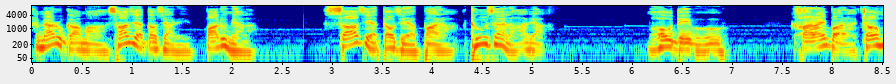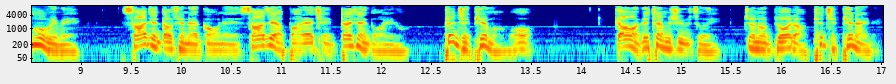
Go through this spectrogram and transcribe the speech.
ခမည်းတော်ကားမှာစားစရာတောက်စရာတွေပါလို့များလားစားစရာတောက်စရာပါတာအထူးဆန်းလားဗျမဟုတ်သေးဘူးခါတိုင်းပါတာကြောင်းမဟုတ်ပေမဲ့စားကျင်တောက်ချင်တဲ့ကောင်းနဲ့စားစရာပါတဲ့အချိန်တိုက်ဆိုင်သွားရင်တော့ဖြစ်ချင်ဖြစ်မှာပေါ့ကောင်းမှပြတ်ချက်မရှိဘူးဆိုရင်ကျွန်တော်ပြောတာဖြစ်ချင်ဖြစ်နိုင်တယ်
